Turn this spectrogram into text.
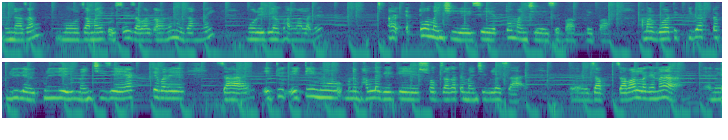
মই নাযাং মোৰ জামাই কৈছে যাবার কারণে মই যাং নাই। মোৰ এইবিলাক ভালো নালাগে। আর এত মানসি আইছে এত মানসি আইছে বাপরে বাপ। আমার গুয়াহাটিত কিবা একটা খুলিলে, খুললেই মানসি যে একেবারে যায়। এইটো, এইটাই মোৰ মানে ভালো লাগে কি সব জায়গাতে মানসিগুলা যায়। যাব- যাবার লাগে না। এনে,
